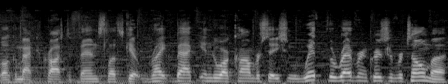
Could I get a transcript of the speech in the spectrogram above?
Welcome back to Cross Defense. Let's get right back into our conversation with the Reverend Christopher Thoma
